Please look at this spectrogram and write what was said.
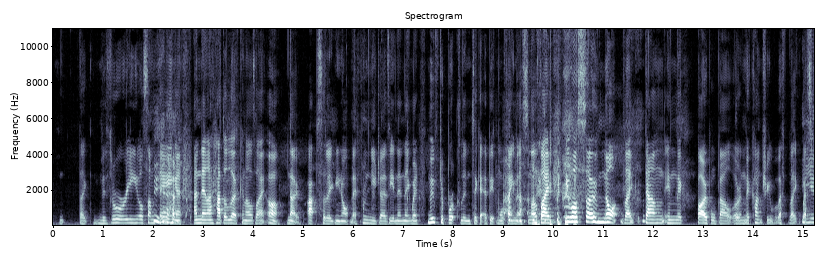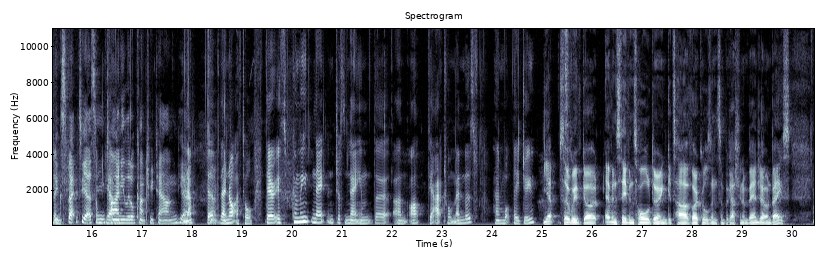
like Missouri or something. Yeah. And, and then I had a look, and I was like, oh no, absolutely not. They're from New Jersey, and then they went moved to Brooklyn to get a bit more famous, and I was like, you are so not like down in the Bible Belt or in the country west, like Western. You'd expect, yeah, some Yeah. tiny little country town. Yeah. No, they're, they're not at all. There is. Can we na- just name the um ar- the actual members and what they do? Yep. So we've got Evan Stevens Hall doing guitar, vocals, and some percussion and banjo and bass.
